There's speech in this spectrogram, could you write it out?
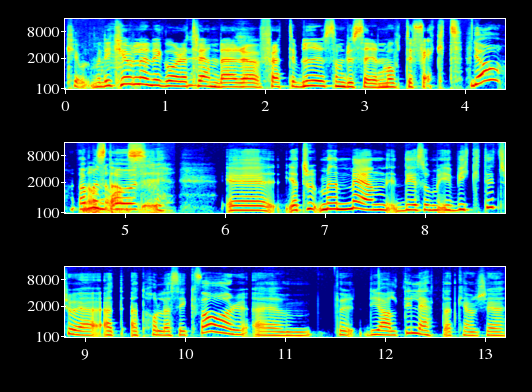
Kul. Men det är kul när det går att trenda för att det blir som du säger en moteffekt. Ja, ja men, och, eh, jag tror, men, men det som är viktigt tror jag att, att hålla sig kvar. Eh, för det är alltid lätt att kanske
